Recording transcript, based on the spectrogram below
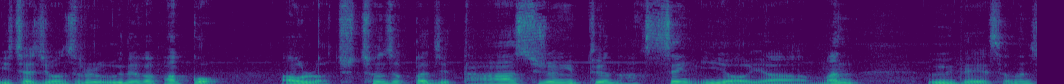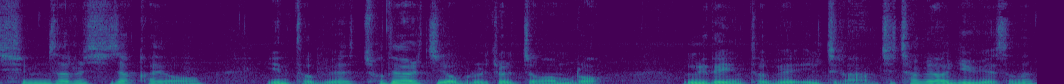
2차 지원서를 의대가 받고 아울러 추천서까지 다 수령이 된 학생이어야만 의대에서는 심사를 시작하여 인터뷰에 초대할지 여부를 결정하므로 의대 인터뷰에 일찌감치 참여하기 위해서는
